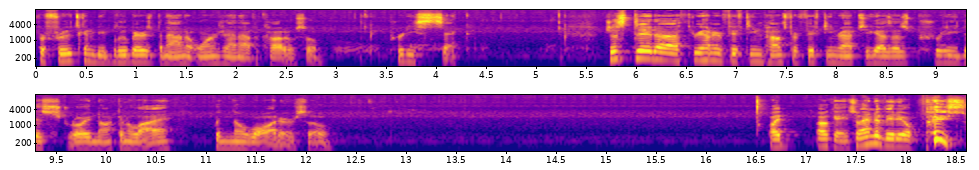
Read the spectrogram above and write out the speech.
for fruits, gonna be blueberries, banana, orange, and avocado. So, pretty sick. Just did uh, 315 pounds for 15 reps, you guys. I was pretty destroyed, not gonna lie, with no water. So, I okay. So end of video. Peace.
